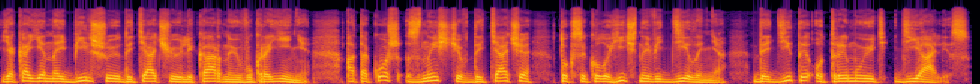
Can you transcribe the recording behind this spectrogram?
яка є найбільшою дитячою лікарнею в Україні, а також знищив дитяче токсикологічне відділення, де діти отримують діаліз.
